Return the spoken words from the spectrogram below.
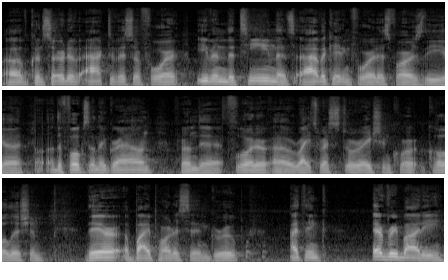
of, conservative activists are for it. Even the team that's advocating for it, as far as the uh, the folks on the ground from the Florida uh, Rights Restoration Co- Coalition, they're a bipartisan group. I think everybody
